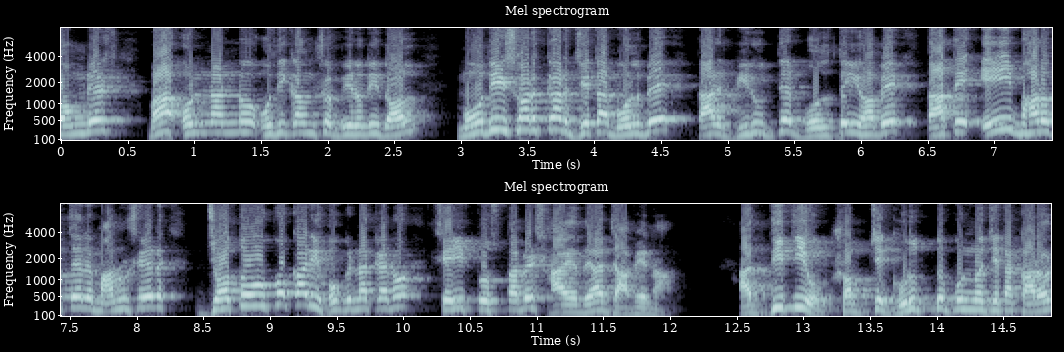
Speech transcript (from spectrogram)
কংগ্রেস বা অন্যান্য অধিকাংশ বিরোধী দল, মোদী সরকার যেটা বলবে, তার বিরুদ্ধে বলতেই হবে। তাতে এই ভারতের মানুষের যত উপকারী হোক না কেন, সেই প্রস্তাবে সায় দেওয়া যাবে না। আর দ্বিতীয়, সবচেয়ে গুরুত্বপূর্ণ যেটা কারণ,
